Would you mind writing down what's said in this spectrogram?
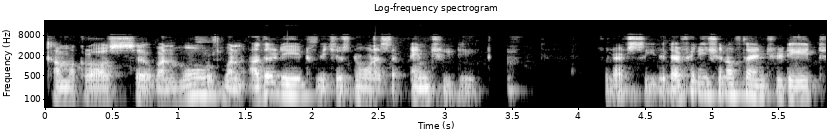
come across uh, one more, one other date, which is known as the entry date. So let's see the definition of the entry date.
